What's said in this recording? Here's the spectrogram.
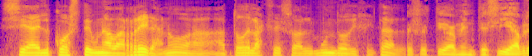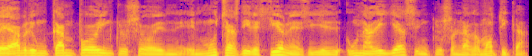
sea el coste una barrera ¿no? a, todo el acceso al mundo digital. Efectivamente, sí, abre, abre un campo incluso en, en muchas direcciones y una de ellas incluso en la domótica.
